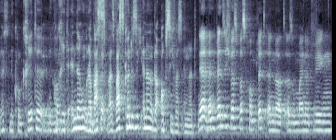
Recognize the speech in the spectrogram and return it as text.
eine konkrete, eine konkrete Änderung oder was, was, was könnte sich ändern oder ob sich was ändert? Ja, wenn, wenn sich was, was komplett ändert, also meinetwegen,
